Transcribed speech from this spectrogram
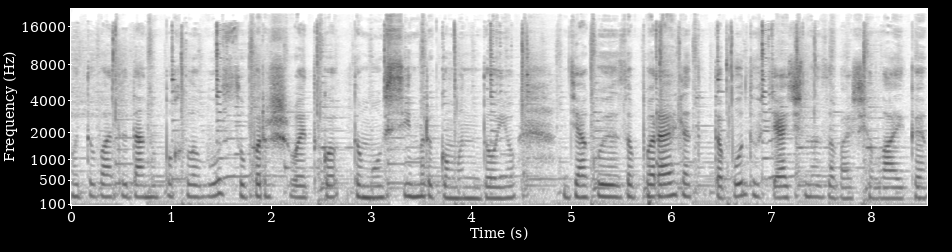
Готувати дану пахлаву супер швидко, тому всім рекомендую. Дякую за перегляд та буду вдячна за ваші лайки.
